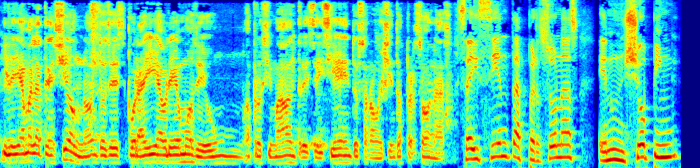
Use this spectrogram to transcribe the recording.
y le llama la atención, ¿no? Entonces, por ahí habríamos de un aproximado entre 600 a 900 personas. 600 personas en un shopping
